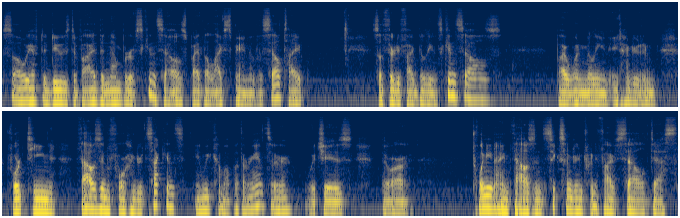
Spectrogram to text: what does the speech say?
So all we have to do is divide the number of skin cells by the lifespan of the cell type so 35 billion skin cells by 1,814,400 seconds, and we come up with our answer, which is there are 29,625 cell deaths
